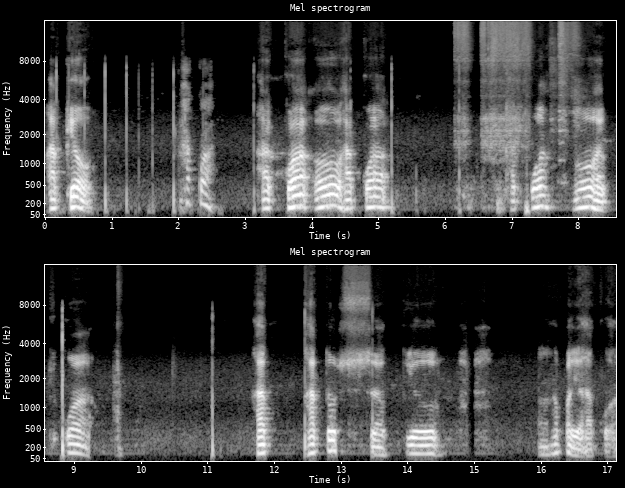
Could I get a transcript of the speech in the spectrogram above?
학교 학과 학과 oh 학과 학과 oh 학과 tuh sekio eh, apa ya hakwa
